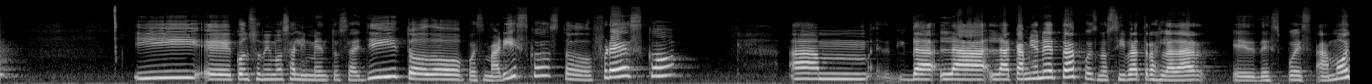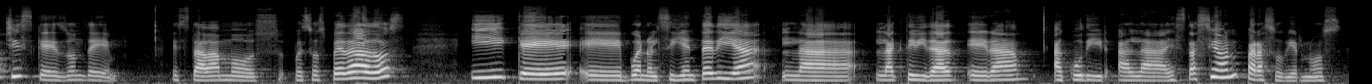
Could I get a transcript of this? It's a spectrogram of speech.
y eh, consumimos alimentos allí, todo pues mariscos, todo fresco. la, camioneta pues nos iba a trasladar eh, después a Mochis, que es donde estábamos pues hospedados y que, eh, bueno, el siguiente día la, actividad era acudir a la estación para subirnos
